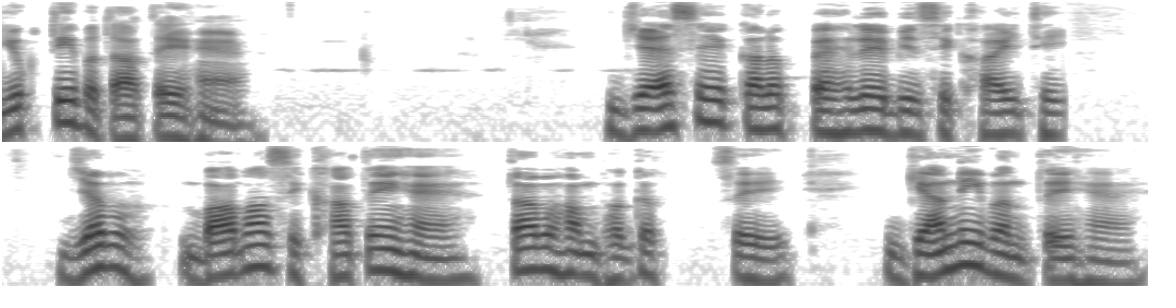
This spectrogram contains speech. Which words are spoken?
युक्ति बताते हैं। जैसे कल पहले भी सिखाई थी, जब बाबा सिखाते हैं तब हम भगत से ज्ञानी बनते हैं।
